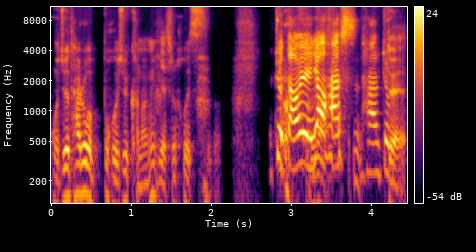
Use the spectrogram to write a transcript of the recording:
我觉得他如果不回去，可能也是会死的，就导演要他死，他就对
